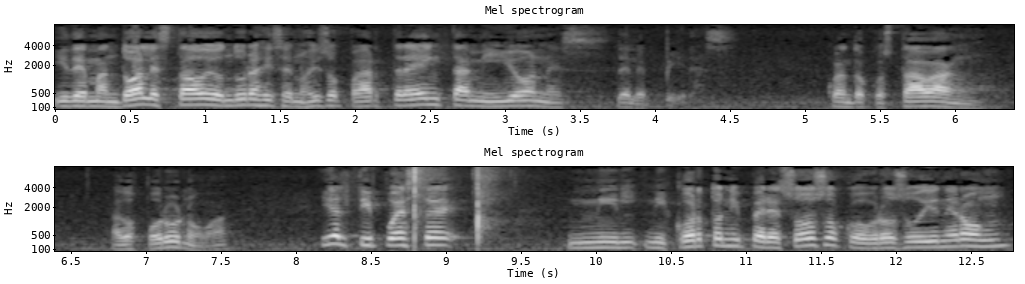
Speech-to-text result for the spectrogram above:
y demandó al Estado de Honduras y se nos hizo pagar 30 millones de lempiras, cuando costaban a dos por uno. ¿va? Y el tipo este, ni, ni corto ni perezoso, cobró su dinerón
